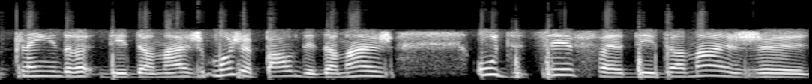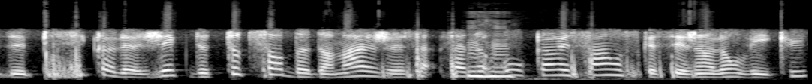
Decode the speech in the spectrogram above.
plaindre des dommages. Moi, je parle des dommages auditifs, euh, des dommages euh, de- psychologiques, de toutes sortes de dommages. Ça ça n'a Mhm. aucun sens que ces gens-là ont vécu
